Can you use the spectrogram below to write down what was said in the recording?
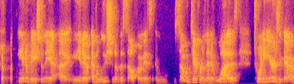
yep. but the innovation, the uh, you know evolution of the cell phone is so different than it was 20 years ago,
